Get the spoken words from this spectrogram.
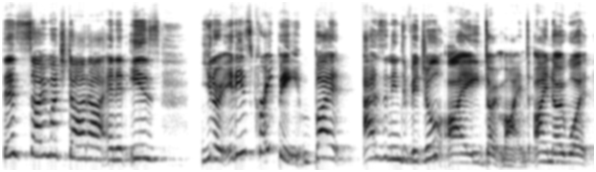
There's so much data and it is, you know, it is creepy. But as an individual, I don't mind. I know what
